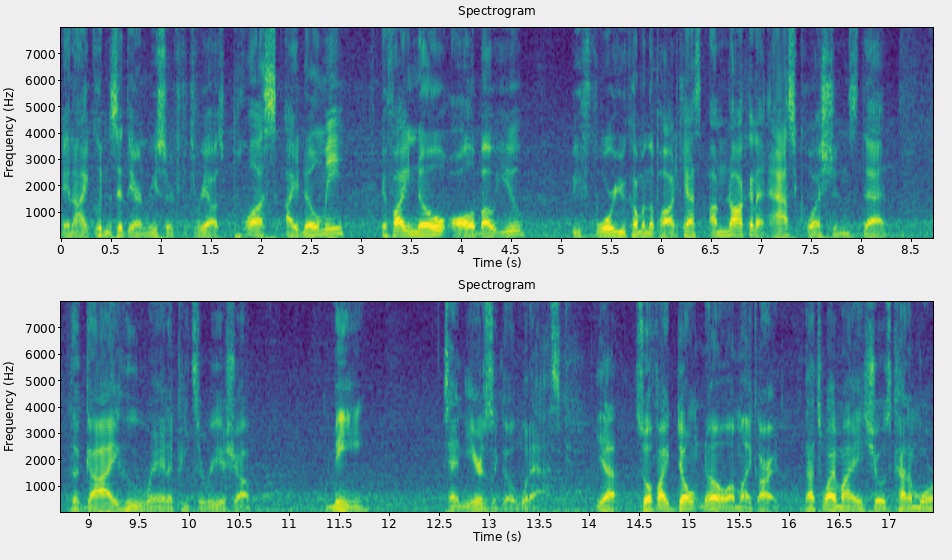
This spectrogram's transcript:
and I couldn't sit there and research for three hours. Plus, I know me. If I know all about you before you come on the podcast, I'm not going to ask questions that the guy who ran a pizzeria shop, me, ten years ago, would ask. yeah, So if I don't know, I'm like, all right. That's why my show is kind of more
